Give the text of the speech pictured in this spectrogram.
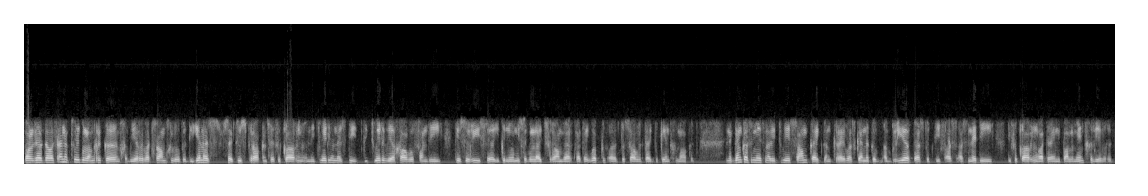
Wel, daar was eintlik twee belangrike gebeure wat saamgeloop het. Die een is sy toespraak en sy verklaring en die tweede een is die die tweede weergawe van die tesorie se ekonomiese beleidsraamwerk wat hy ook uh, terselfdertyd bekend gemaak het. En ek dink as jy mens na die twee saam kyk, dan kry jy waarskynlik 'n breër perspektief as as net die die verklaring wat hy in die parlement gelewer het.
